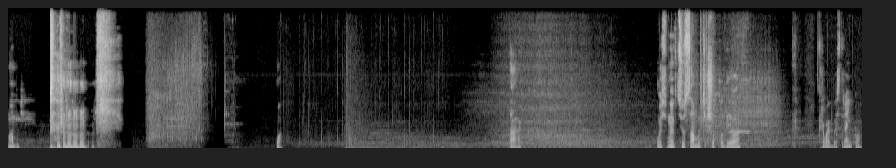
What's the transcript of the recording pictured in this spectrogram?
Мабуть. О. Так. Ось ми в цю саму тільки що ходили. Відкривай бистренько.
